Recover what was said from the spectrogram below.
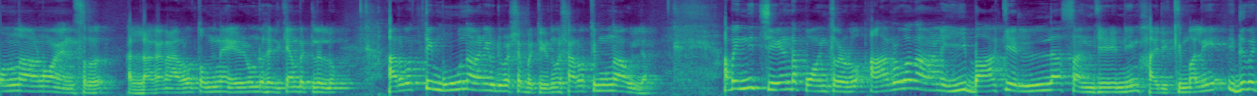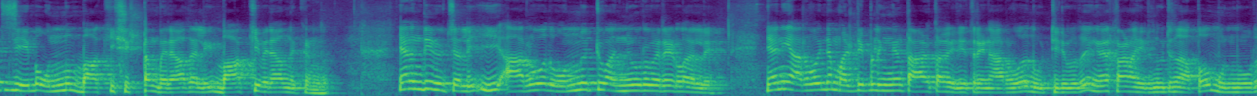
ഒന്നാണോ ആൻസർ അല്ല കാരണം അറുപത്തൊന്നിനെ ഏഴ് കൊണ്ട് ഹരിക്കാൻ പറ്റില്ലല്ലോ. അറുപത്തി മൂന്നാണ് ഒരു പക്ഷേ പറ്റിയിരുന്നു പക്ഷെ അറുപത്തി മൂന്നാവില്ല അപ്പോൾ ഇനി ചെയ്യേണ്ട പോയിന്റ് ഉള്ളൂ. അറുപതാണ് ഈ ബാക്കി എല്ലാ സംഖ്യേനെയും ഹരിക്കുമ്പോൾ അല്ലെങ്കിൽ ഇത് വെച്ച് ചെയ്യുമ്പോൾ ഒന്നും ബാക്കി ശിഷ്ടം വരാതെ അല്ലെങ്കിൽ ബാക്കി വരാതെ നിൽക്കുന്നത്. ഞാൻ എന്ത് ചെയ്തു വെച്ചാൽ ഈ അറുപത് ഒന്ന് ടു അഞ്ഞൂറ് വരെയുള്ളതല്ലേ? ഞാൻ ഈ അറുപതിന്റെ മൾട്ടിപ്പിൾ ഇങ്ങനെ താഴ്ത്താൻ എഴുതി എത്രയാണ്? അറുപത് നൂറ്റി ഇരുപത് ഇങ്ങനെ കാണാം ഇരുന്നൂറ്റി നാൽപ്പത് മുന്നൂറ്.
